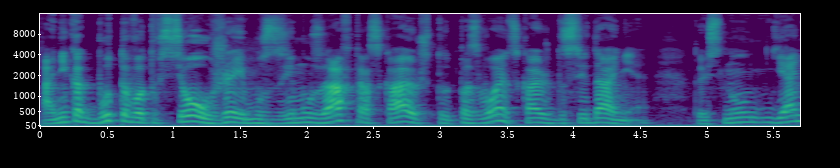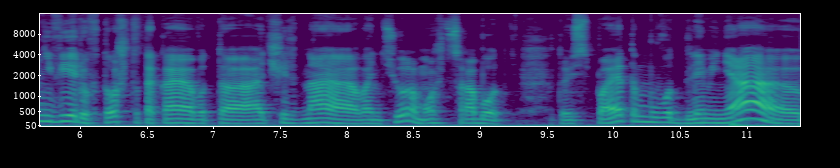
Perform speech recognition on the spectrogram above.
Они как будто вот все уже ему, ему завтра скажут, что позвонят, скажут до свидания. То есть, ну, я не верю в то, что такая вот а, очередная авантюра может сработать. То есть, поэтому вот для меня,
